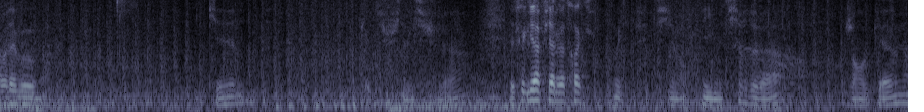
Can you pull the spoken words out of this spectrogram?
Voilà, boum. Nickel. Ok, tu finis celui-là. Est-ce Fais que- gaffe, il y a le truc. Oui, effectivement. Et il me tire de là. J'en recalme.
